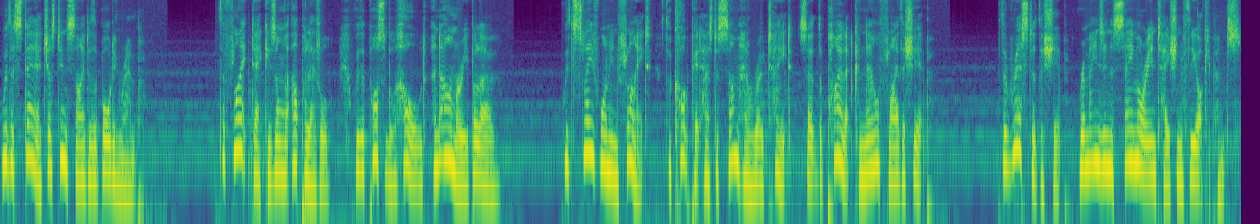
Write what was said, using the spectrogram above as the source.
with a stair just inside of the boarding ramp. The flight deck is on the upper level, with a possible hold and armoury below. With Slave 1 in flight, the cockpit has to somehow rotate so that the pilot can now fly the ship. The rest of the ship remains in the same orientation for the occupants.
